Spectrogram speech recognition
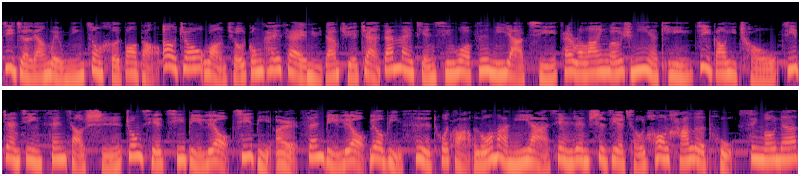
记者梁伟明综合报道：澳洲网球公开赛女单决战，丹麦甜心沃兹尼亚奇 （Caroline Wozniacki） 技高一筹，激战近三小时，终协七比六、七比二、三比六、六比四拖垮罗马尼亚现任世界球后哈勒普 （Simona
